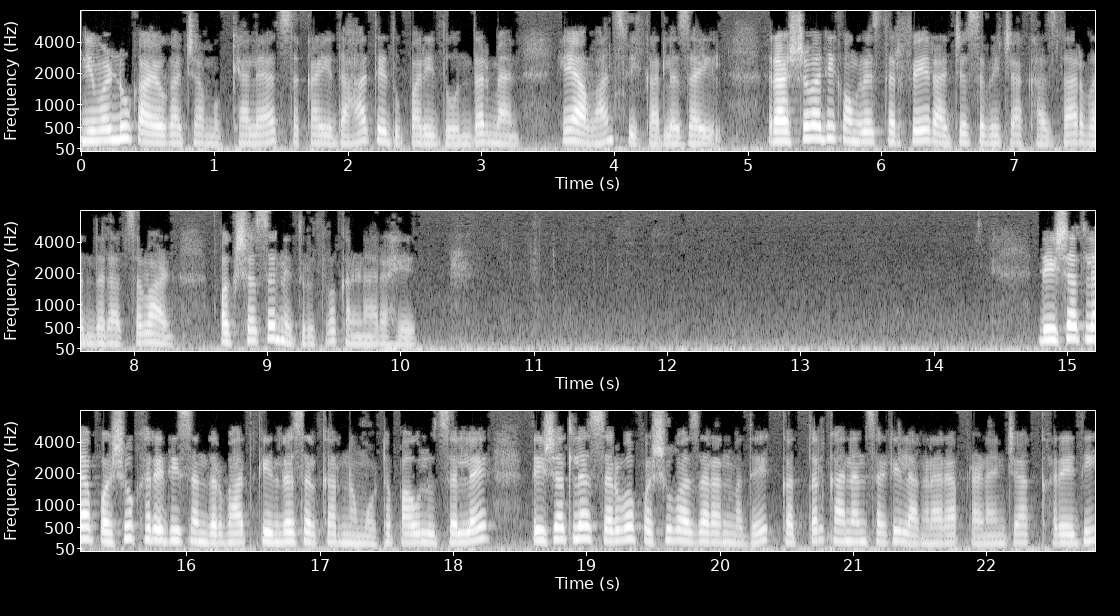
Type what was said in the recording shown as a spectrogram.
निवडणूक आयोगाच्या मुख्यालयात सकाळी दहा ते दुपारी दोन दरम्यान हे आव्हान स्वीकारलं जाईल. राष्ट्रवादी काँग्रेसतर्फे राज्यसभेच्या खासदार वंदना चव्हाण पक्षाचं नेतृत्व करणार आहेत. देशातल्या पशु खरेदी संदर्भात केंद्र सरकारनं मोठं पाऊल उचललंय. देशातल्या सर्व पशु बाजारांमध्ये कत्तलखान्यांसाठी लागणाऱ्या प्राण्यांच्या खरेदी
